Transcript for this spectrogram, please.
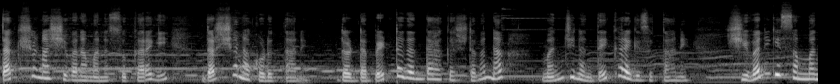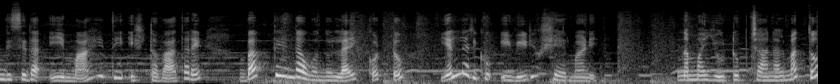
ತಕ್ಷಣ ಶಿವನ ಮನಸ್ಸು ಕರಗಿ ದರ್ಶನ ಕೊಡುತ್ತಾನೆ. ದೊಡ್ಡ ಬೆಟ್ಟದಂತಹ ಕಷ್ಟವನ್ನ ಮಂಜಿನಂತೆ ಕರಗಿಸುತ್ತಾನೆ. ಶಿವನಿಗೆ ಸಂಬಂಧಿಸಿದ ಈ ಮಾಹಿತಿ ಇಷ್ಟವಾದರೆ ಭಕ್ತಿಯಿಂದ ಒಂದು ಲೈಕ್ ಕೊಟ್ಟು ಎಲ್ಲರಿಗೂ ಈ ವಿಡಿಯೋ ಶೇರ್ ಮಾಡಿ. ನಮ್ಮ ಯೂಟ್ಯೂಬ್ ಚಾನಲ್ ಮತ್ತು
